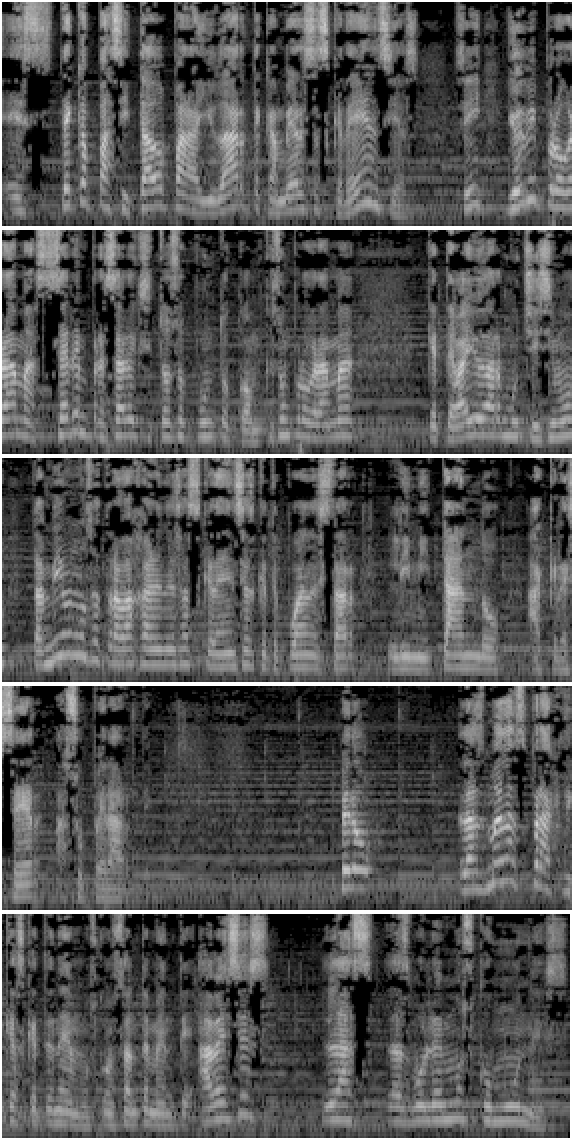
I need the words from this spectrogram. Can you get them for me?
esté capacitado para ayudarte a cambiar esas creencias. ¿sí? Yo en mi programa serempresarioexitoso.com, que es un programa que te va a ayudar muchísimo, también vamos a trabajar en esas creencias que te puedan estar limitando a crecer, a superarte. Pero las malas prácticas que tenemos constantemente, a veces las, las volvemos comunes.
